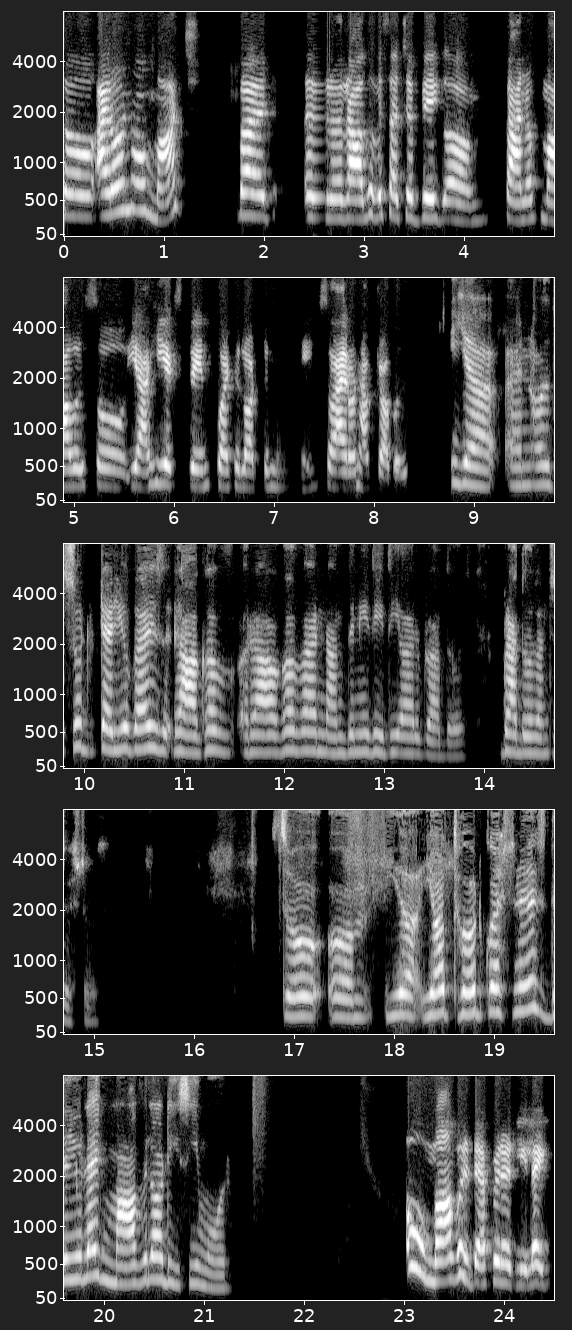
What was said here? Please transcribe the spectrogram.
so I don't know much, but Raghav is such a big um, fan of Marvel, so yeah, he explains quite a lot to me, so I don't have trouble. Yeah, and also to tell you guys, Raghav, Raghav and Nandini Didi are brothers, brothers and sisters. So, um, yeah, your third question is, do you like Marvel or DC more? Oh, Marvel definitely. Like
